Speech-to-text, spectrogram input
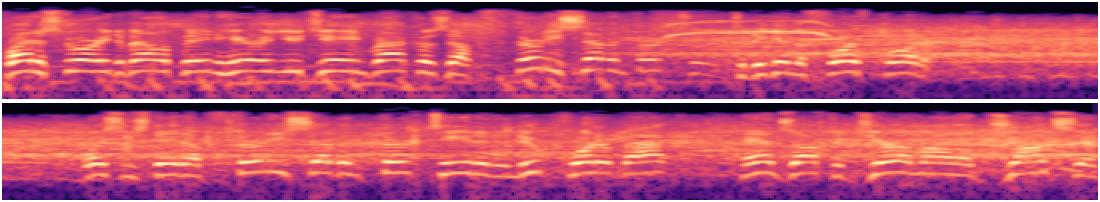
Quite a story developing here in Eugene. Broncos up 37-13 to begin the fourth quarter. Boise State up 37-13 and a new quarterback hands off to Jeremiah Johnson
